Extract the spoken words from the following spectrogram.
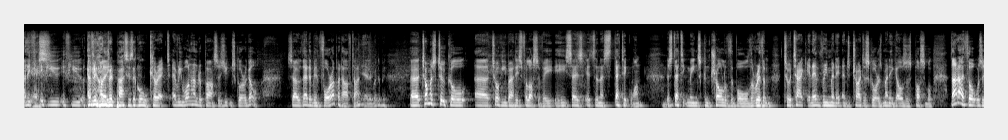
And if, Yes. if you if you Every 100 passes a goal. correct, every 100 passes you can score a goal. So that'd have been four up at half time. Yeah, they would have been. Uh, Thomas Tuchel, uh, talking about his philosophy, he says it's an aesthetic one. Hmm. Aesthetic means control of the ball, the rhythm, to attack in every minute and to try to score as many goals as possible. That I thought was a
